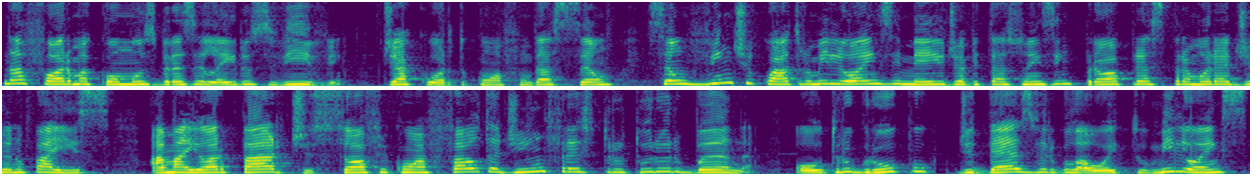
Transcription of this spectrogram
na forma como os brasileiros vivem. De acordo com a fundação, são 24 milhões e meio de habitações impróprias para moradia no país. A maior parte sofre com a falta de infraestrutura urbana. Outro grupo, de 10,8 milhões,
